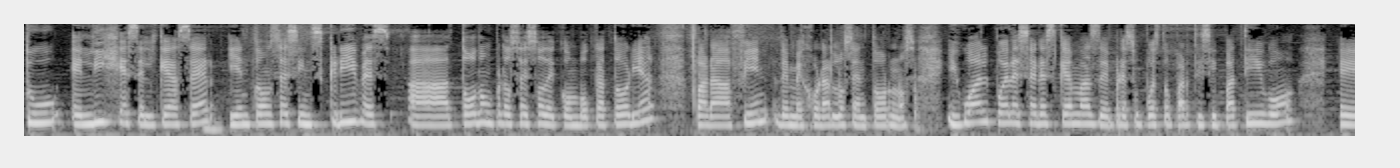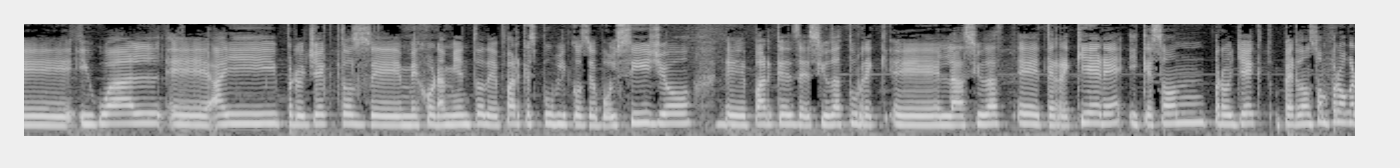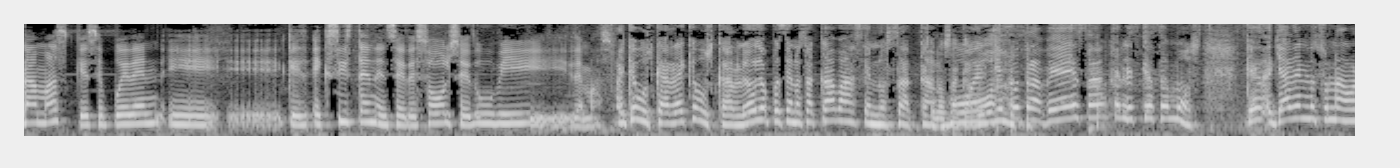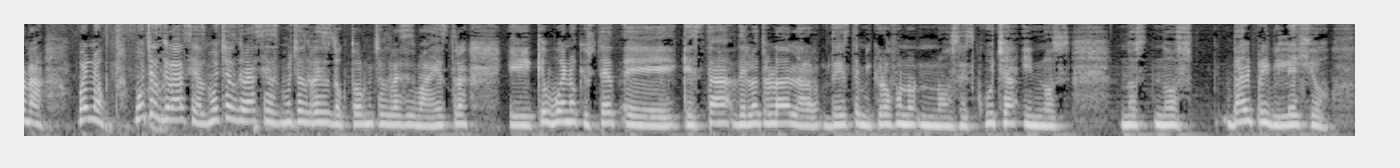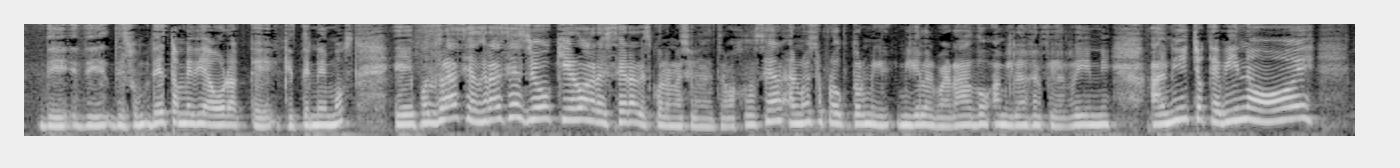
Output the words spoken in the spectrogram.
tú eliges el qué hacer y entonces inscribes a todo un proceso de convocatoria para fin de mejorar los entornos. Igual puede ser esquemas de presupuesto participativo, eh, igual eh, hay proyectos de mejoramiento de parques públicos de bolsillo, eh, parques de ciudad, tu la ciudad te requiere y que son proyectos, perdón, son programas que se pueden, que existen en Cedesol, Cedubi y demás. Hay que buscarle, hay que buscarle. Oiga, pues se nos acaba, se nos acabó, se nos acabó. el tiempo otra vez, Ángeles, ¿qué hacemos? ¿Qué? Ya denos una hora. Bueno, muchas gracias, muchas gracias, muchas gracias, doctor, muchas gracias, maestra. Eh, qué bueno que usted, eh, que está del otro lado de, la, de este micrófono, nos escucha y nos, nos, nos da el privilegio de, de, esta media hora que, tenemos. Eh, pues gracias, gracias. Yo quiero agradecer a la Escuela Nacional de Trabajo Social, a nuestro productor Miguel Alvarado, a Miguel Ángel Ferrini, a Nicho que vino hoy.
